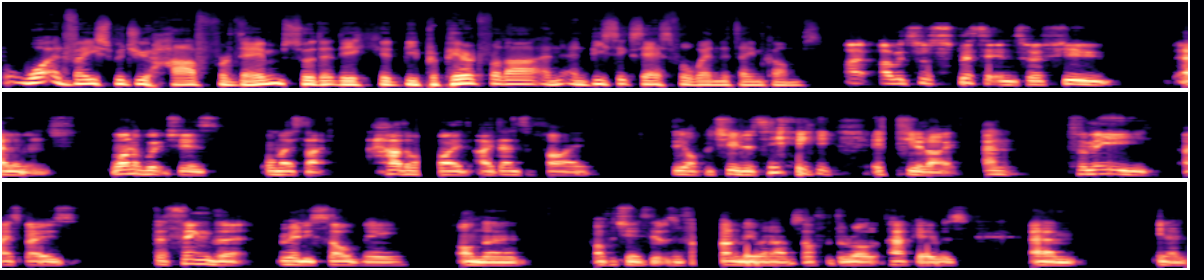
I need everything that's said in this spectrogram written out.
what advice would you have for them so that they could be prepared for that and, and be successful when the time comes? I, I would sort of split it into a few elements. One of which is almost like how do I identify the opportunity, if you like? And for me, I suppose the thing that really sold me on the opportunity that was in front of me when I was offered the role at Papier was um, you know,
